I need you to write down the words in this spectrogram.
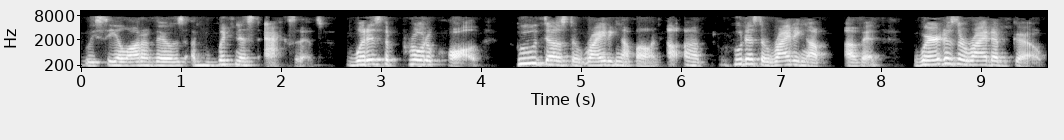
We see a lot of those unwitnessed accidents. What is the protocol? Who does the writing up on? Uh, uh who does the writing up of it? Where does the write-up go?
